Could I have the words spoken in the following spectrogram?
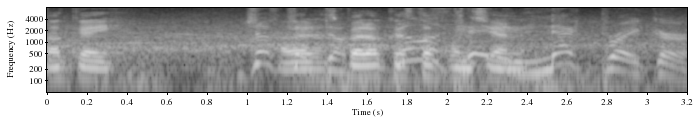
Ok, A ver, espero que esto funcione. Neckbreaker.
